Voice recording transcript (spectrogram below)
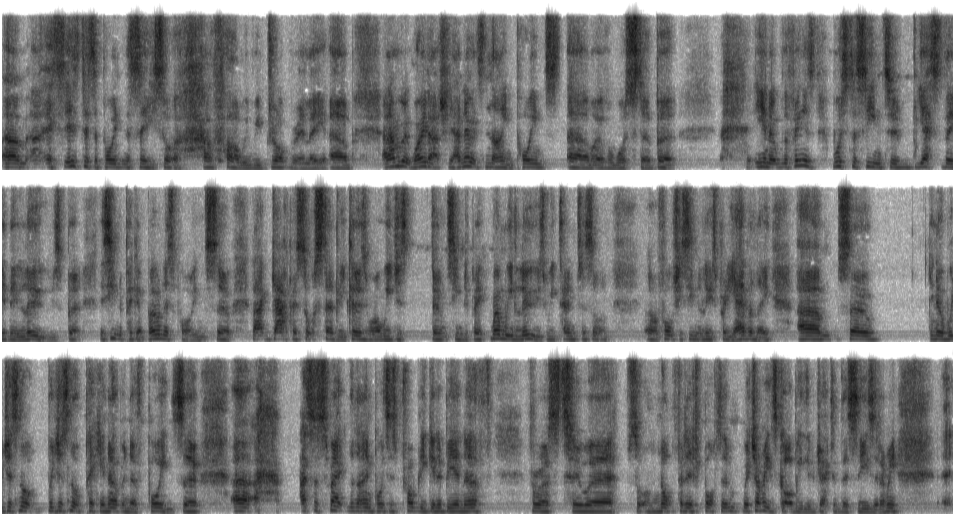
um, it is disappointing to see sort of how far we, we've dropped, really. Um, and I'm a bit worried, actually. I know it's nine points um, over Worcester, but you know, the thing is, Worcester seem to, yes, they, they lose, but they seem to pick up bonus points. So that gap is sort of steadily closing while we just don't seem to pick. When we lose, we tend to sort of, unfortunately, seem to lose pretty heavily. Um, so, you know, we're just not we're just not picking up enough points. So, uh, I suspect the nine points is probably going to be enough for us to uh, sort of not finish bottom, which I think has got to be the objective this season. I mean,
